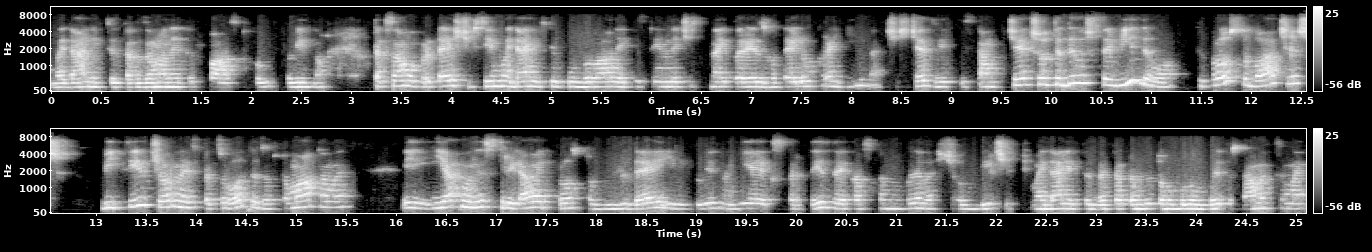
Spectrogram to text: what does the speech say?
майданівців так заманити в пастку. Відповідно, так само про те, що всі майданівці побивали якісь таємничі снайпери з готелю Україна чи ще звідкись там. Чи якщо ти дивишся відео, ти просто бачиш бійців чорної спецроти з автоматами. І як вони стріляють просто в людей, і відповідно є експертиза, яка встановила, що більшість майданівців 20 лютого було вбито саме цими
